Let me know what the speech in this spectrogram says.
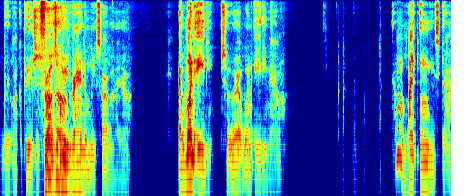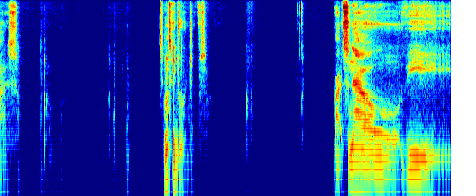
weird. My computer just froze on me randomly. Sorry about that, y'all. At 180. So we're at 180 now. I don't like any of these guys. I'm gonna say Jordan Jefferson. All right, so now the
